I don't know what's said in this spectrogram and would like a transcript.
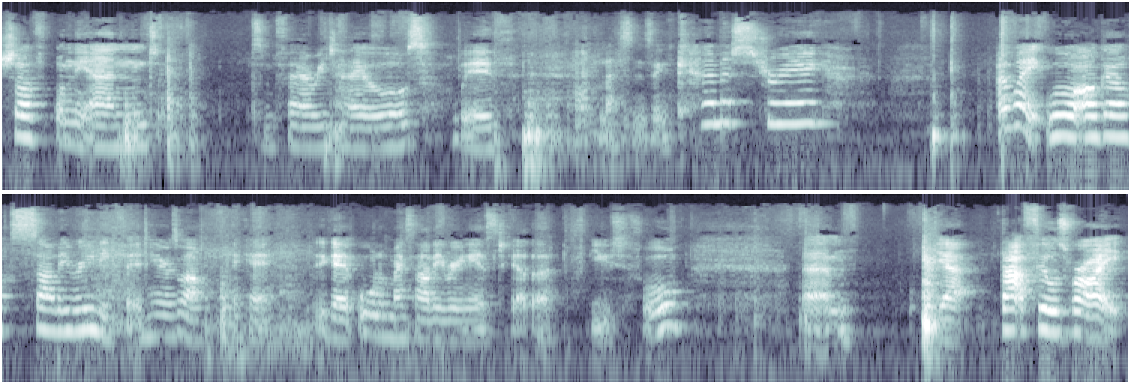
Shove on the end some fairy tales with lessons in chemistry. Oh wait, well our girl Sally Rooney fit in here as well. Okay, okay, all of my Sally Rooney's together. Beautiful. Um, yeah, that feels right.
